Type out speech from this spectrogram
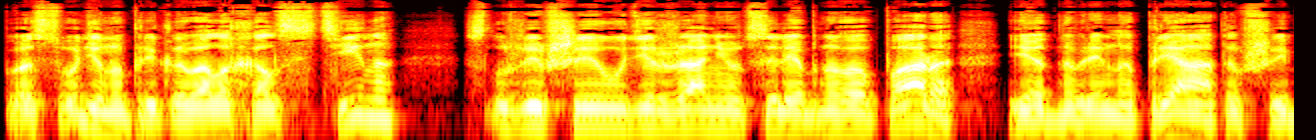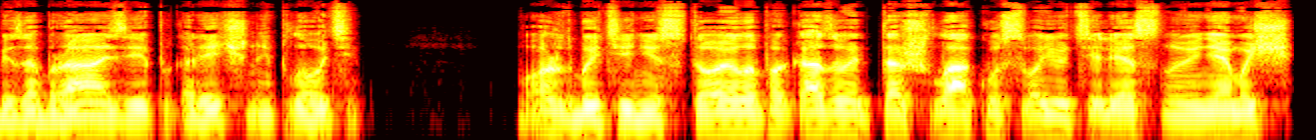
Посудину прикрывала холстина — служившие удержанию целебного пара и одновременно прятавшие безобразие покалеченной плоти. Может быть, и не стоило показывать Ташлаку свою телесную немощь,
